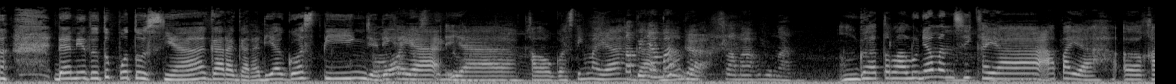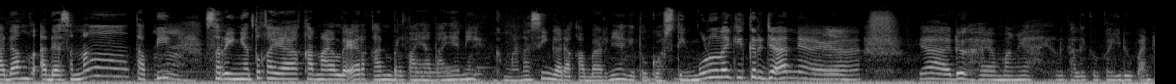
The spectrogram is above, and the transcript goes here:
dan itu tuh putusnya gara-gara dia ghosting. Jadi oh, kayak ghosting ya kalau ghosting mah ya. Tapi nyaman nggak selama hubungan? Enggak terlalu nyaman sih, kayak apa ya? Uh, kadang ada seneng tapi hmm. seringnya tuh kayak karena LDR kan bertanya-tanya nih ke mana sih nggak ada kabarnya gitu ghosting mulu lagi kerjaannya ya. hmm. ya ya aduh emang ya kali-kali kehidupan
